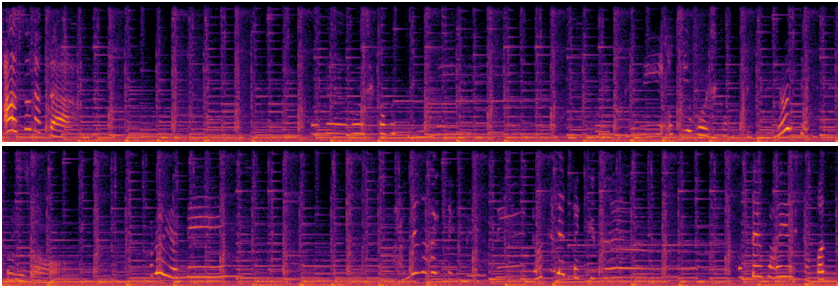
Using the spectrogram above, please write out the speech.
あ、そうだった。こんな帽子かぶってるよね。こうやってね、大きい帽子かぶってるよチャーリー先生そうさ黒いよね花が入ってんだよね。どっちだったっけな。本体も生やしたかった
